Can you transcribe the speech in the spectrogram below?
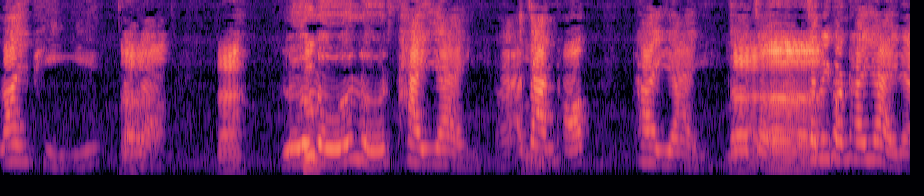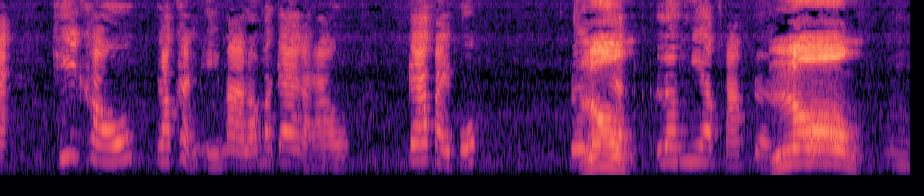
ไล่ผีนั่นแหละนะ หรือคือหรือหรือไทยใหญ่นะอาจารย์ท็อปไทยใหญ่เออจะเออ จะมีคนไทยใหญ่เนี่ย ที่เขารับขันผีมาแล้วมาแก้กับเรา แก้ไปปุ๊บเรื่องโล่เงียงบเรื่องเงียบปั๊บเลยโล่ง อืม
